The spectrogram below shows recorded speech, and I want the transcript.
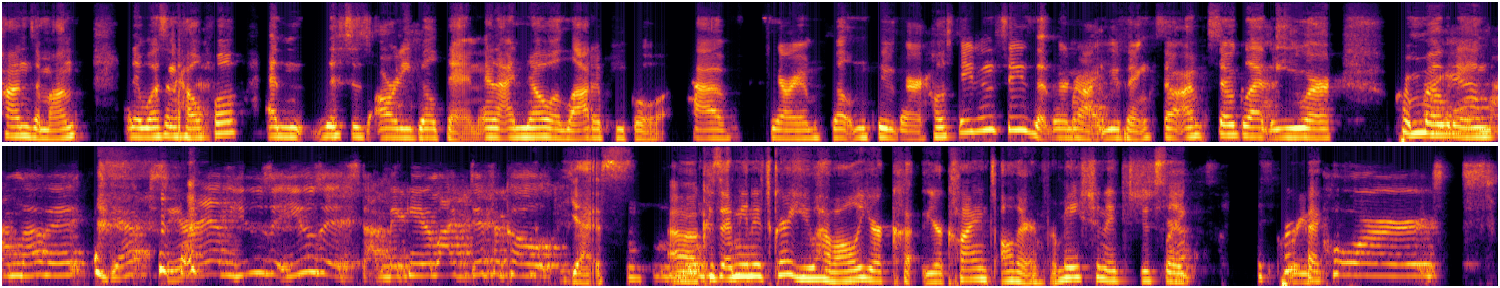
tons a month and it wasn't helpful. And this is already built in. And I know a lot of people have CRM built into their host agencies that they're right. not using. So I'm so glad that you are promoting. I, I love it. Yep. CRM, use it, use it. Stop making your life difficult. Yes. Because uh, I mean, it's great. You have all your, your clients, all their information. It's just yep. like, it's perfect. Reports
